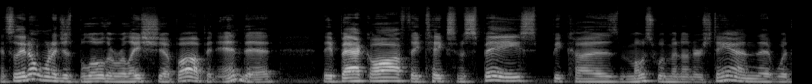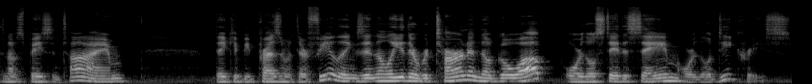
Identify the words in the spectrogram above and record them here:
And so they don't want to just blow the relationship up and end it. They back off, they take some space because most women understand that with enough space and time, they can be present with their feelings and they'll either return and they'll go up or they'll stay the same or they'll decrease.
